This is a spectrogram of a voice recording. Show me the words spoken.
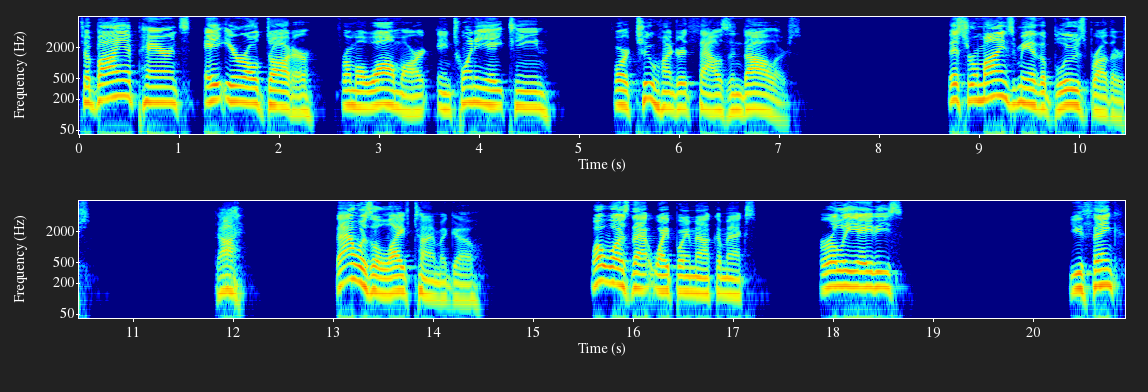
to buy a parent's 8-year-old daughter from a Walmart in 2018 for $200,000. This reminds me of the Blues Brothers. God, that was a lifetime ago. What was that, White Boy Malcolm X? Early 80s? You think?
